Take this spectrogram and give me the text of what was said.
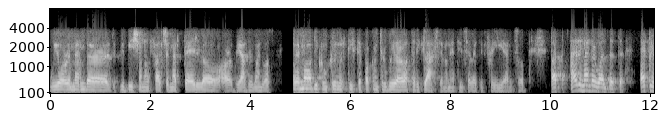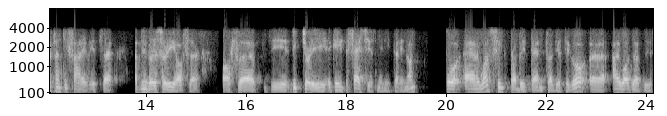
we all remember the exhibition of Falce Martello, or the other one was Premodi con cui un artista può contribuire alla lotta di classe, 1973, and so. But I remember well that April 25, it's a anniversary of uh, of uh, the victory against the fascism in Italy, no? So I was think probably 10, 12 years ago, uh, I was at this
